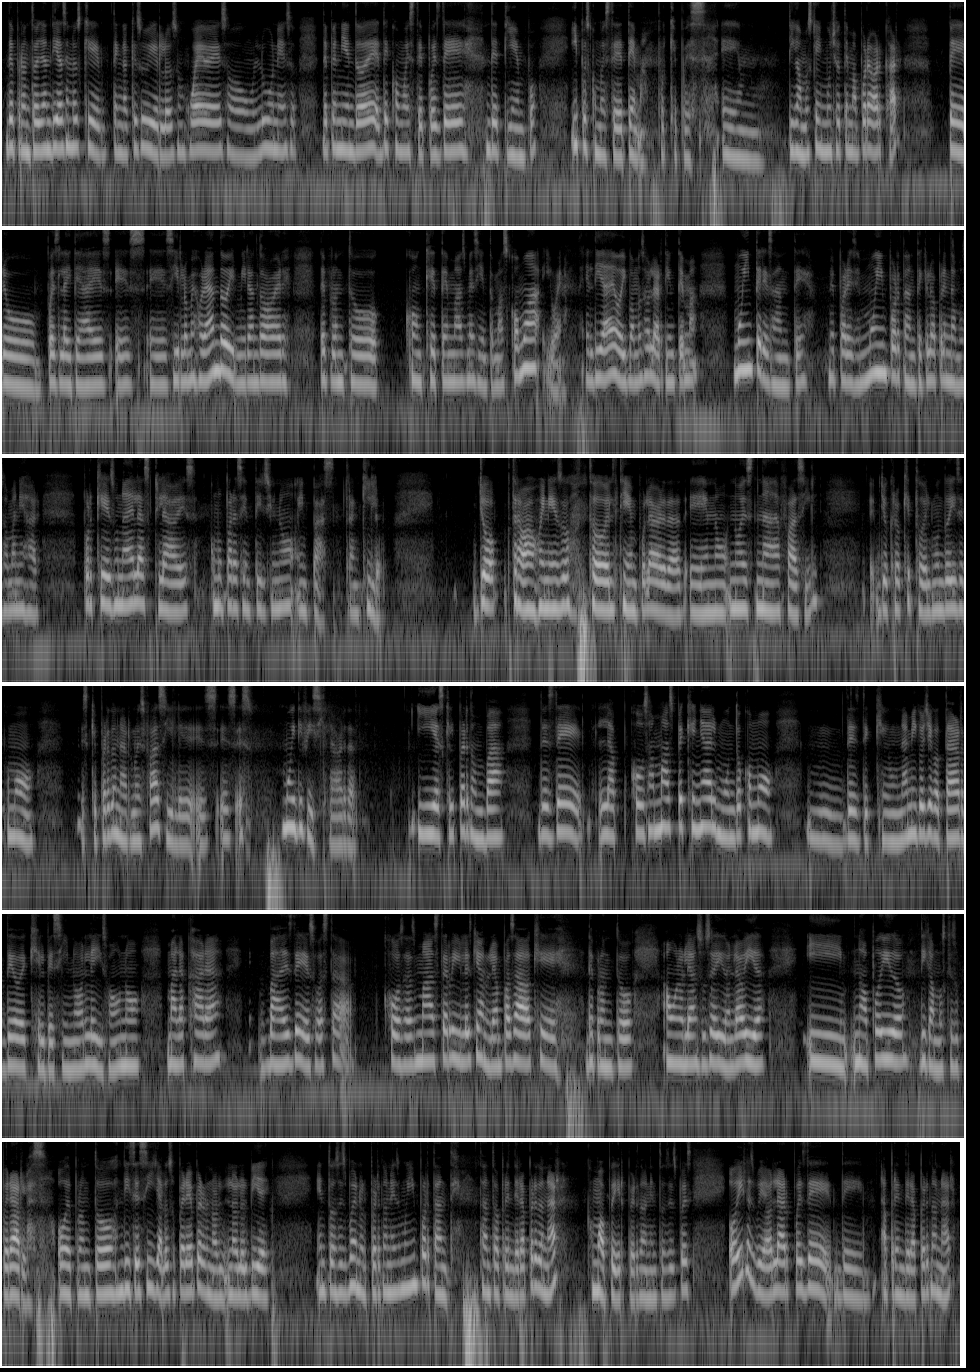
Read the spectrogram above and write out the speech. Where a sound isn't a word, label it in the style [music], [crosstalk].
de pronto hayan días en los que tenga que subirlos un jueves o un lunes, dependiendo de, de cómo esté pues de, de, tiempo y pues como esté de tema, porque pues em, digamos que hay mucho tema por abarcar, pero pues la idea es, es, es irlo mejorando, ir mirando a ver de pronto con qué temas me siento más cómoda. Y bueno, el día de hoy vamos a hablar de un tema muy interesante, me parece muy importante que lo aprendamos a manejar porque es una de las claves como para sentirse uno en paz, tranquilo. Yo trabajo en eso [laughs] todo el tiempo, la verdad, eh, no, no es nada fácil. Yo creo que todo el mundo dice como, es que perdonar no es fácil, es, es, es muy difícil, la verdad. Y es que el perdón va desde la cosa más pequeña del mundo como desde que un amigo llegó tarde o de que el vecino le hizo a uno mala cara, va desde eso hasta cosas más terribles que a uno le han pasado, que de pronto a uno le han sucedido en la vida y no ha podido, digamos que superarlas. O de pronto dice, sí, ya lo superé, pero no, no lo olvidé. Entonces, bueno, el perdón es muy importante, tanto aprender a perdonar como a pedir perdón. Entonces, pues Hoy les voy a hablar pues de, de aprender a perdonar.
